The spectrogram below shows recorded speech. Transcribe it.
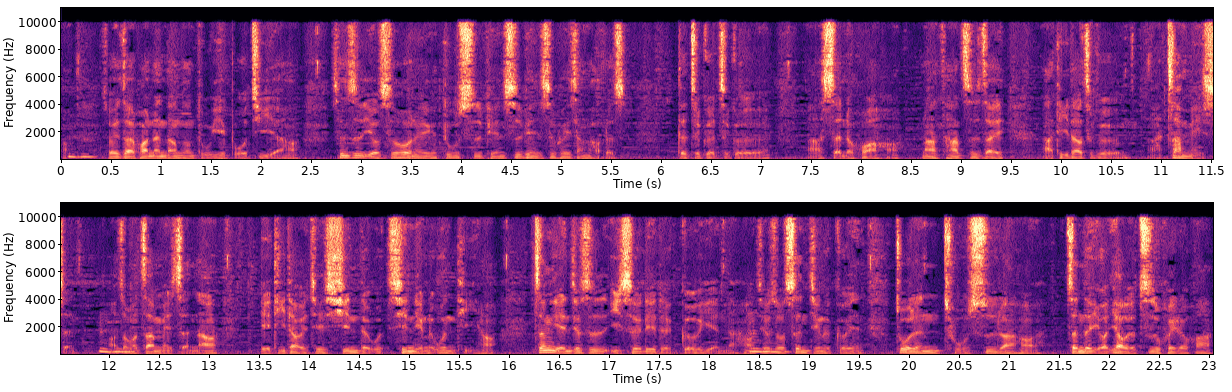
啊。Uh-huh. 所以在患难当中读耶伯记啊，哈，甚至有时候呢，读诗篇，诗篇也是非常好的。的这个这个啊神的话哈，那他是在啊提到这个啊赞美神啊怎么赞美神，然后也提到一些新的问心灵的问题哈。箴言就是以色列的格言了哈，就是说圣经的格言，做人处事啦哈，真的有要有智慧的话，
